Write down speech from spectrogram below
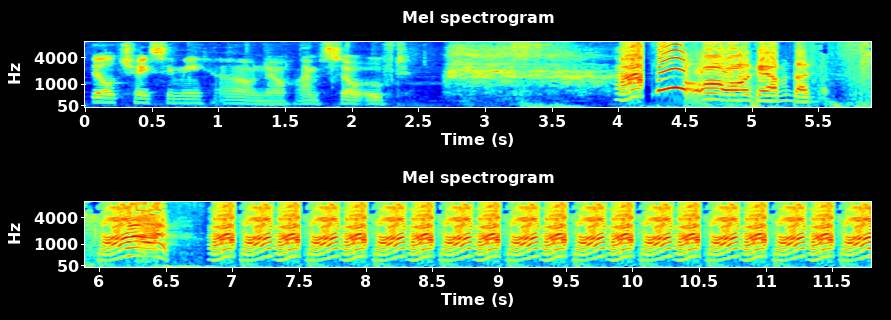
still chasing me. Oh no, I'm so oofed. Oh, okay, I'm done. Ah! Ah! Ah! Ah! Ah! Ah! Ah! Ah! Ah! Ah! Ah! Ah! Ah! Ah!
